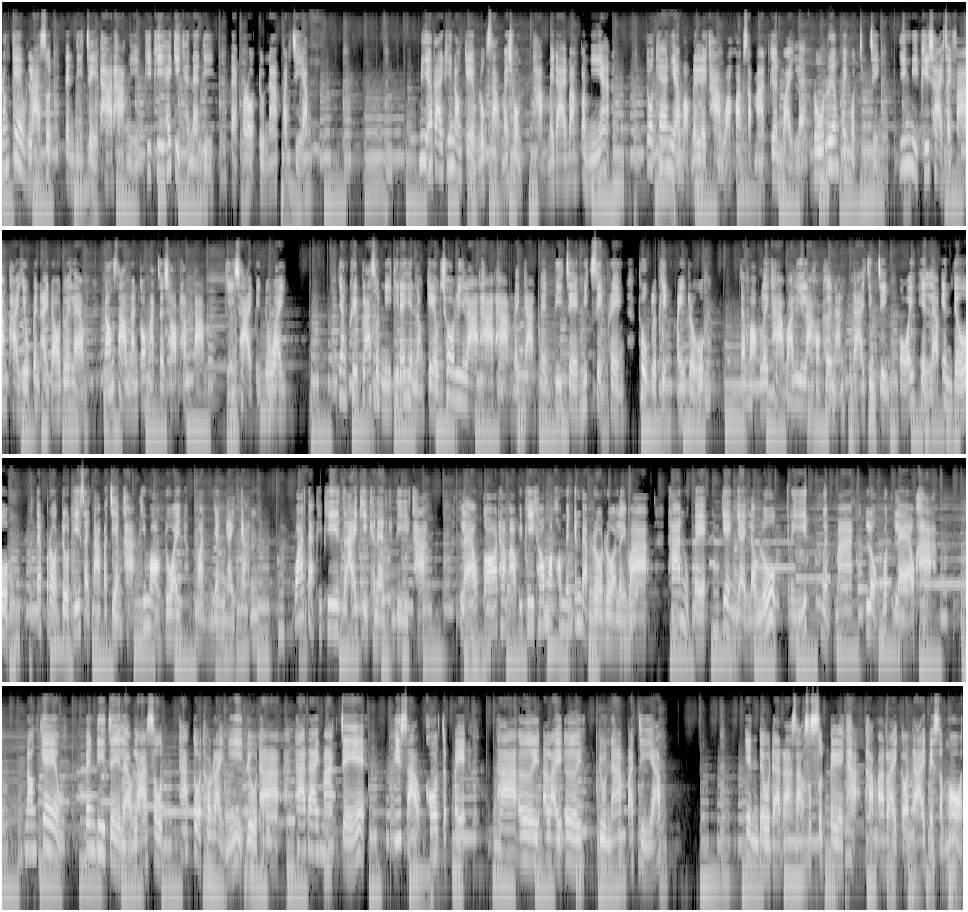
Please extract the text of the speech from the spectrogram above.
น้องเกลล่าสุดเป็นดีเจท่าทางนี้พี่ๆให้กี่คะแนนดี แต่โปรดดูหน้าป้าเจี๊ยบ มีอะไรที่น้องเกลลูกสาวแม่ชมทำไม่ได้บ้างป่ะเนี้ยตัวแค่นี้บอกได้เลยค่ะว่าความสามารถเกินวัยและรู้เรื่องไปหมดจริงๆ ยิ่งมีพี่ชายสายฟ้าพายุเป็นไอดอลด้วยแล้ว น้องสาวนั้นก็มักจะชอบทำตาม พี่ชายไปด้วย อย่างคลิปล่าสุดนี้ที่ได้เห็นน้องเกลโชว์ลีลาท่าทางในการเป็นดีเจมิกเสียงเพลง ถูกหรือผิดไม่รู้ แต่บอกเลยค่ะว่าลีลาของเธอนั้นได้จริง ๆ โอ้ยเห็นแล้วเอ็นดูแต่โปรดดูที่สายตาประเจี๊ยบค่ะที่มองด้วยมันยังไงกัน ว่าแต่พี่ๆจะให้กี่คะแนนกันดีคะแล้วก็ทำเอาพี่ๆเข้ามาคอมเมนต์กันแบบรัวๆเลยว่า ถ้าหนูเป๊ะ เก่งใหญ่แล้วลูก กรี๊ด เหมือนมาก หลงหมดแล้วค่ะ น้องเกลเป็นดีเจแล้วล่าสุด ค่าตัวเท่าไหร่นี่ดูท่า ถ้าได้มากเจ๊ พี่สาวโคตรจะเป๊ะถ้าเอ่ยอะไรเอ่ยดูหน้าป้าเจี๊ยบ เอ็นดูดาราสาวสุดๆไปเลยค่ะ ทำอะไรก็ได้ไปสมหมด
